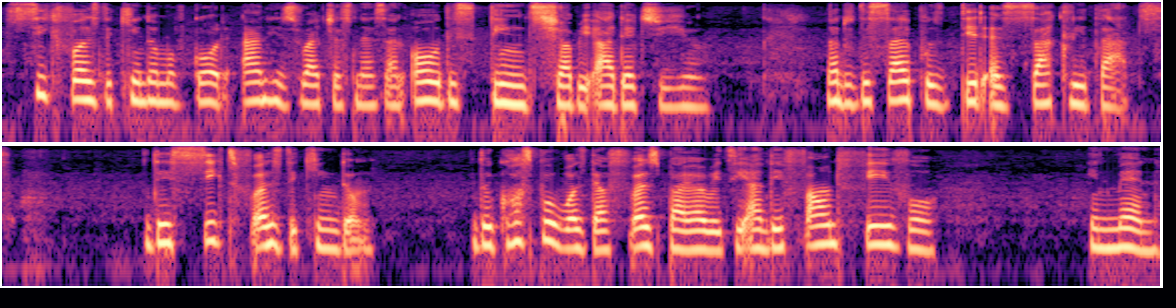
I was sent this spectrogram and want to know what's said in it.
"Seek first the kingdom of God and his righteousness, and all these things shall be added to you." Now the disciples did exactly that. They sought first the kingdom. The gospel was their first priority and they found favor in men.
